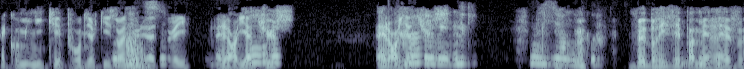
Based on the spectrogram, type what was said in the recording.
un communiqué pour dire qu'ils ont annulé la série. Alors hiatus. Alors hiatus. Me brisez pas mes rêves.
